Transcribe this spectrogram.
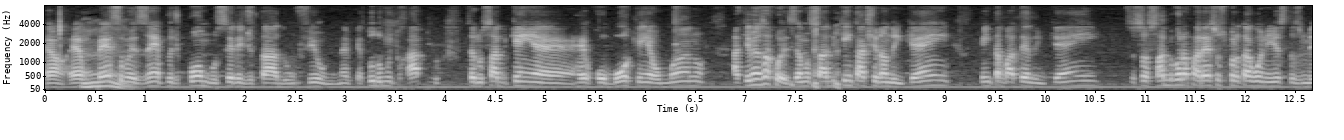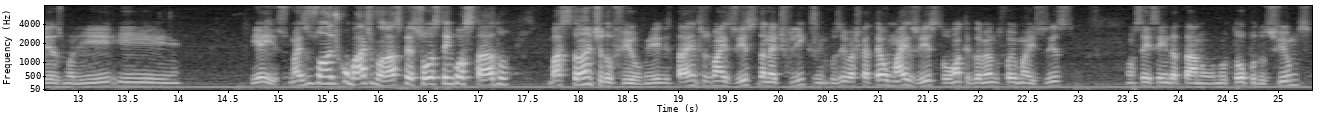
é, é um hum. péssimo exemplo de como ser editado um filme, né? Porque é tudo muito rápido, você não sabe quem é robô, quem é humano. Aqui é a mesma coisa, você não sabe quem está atirando em quem, quem está batendo em quem. Você só sabe quando aparecem os protagonistas mesmo ali e, e é isso. Mas o Zona de Combate, mano, as pessoas têm gostado bastante do filme. Ele está entre os mais vistos da Netflix, inclusive, acho que até o mais visto. Ontem, pelo menos, foi o mais visto. Não sei se ainda está no, no topo dos filmes.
